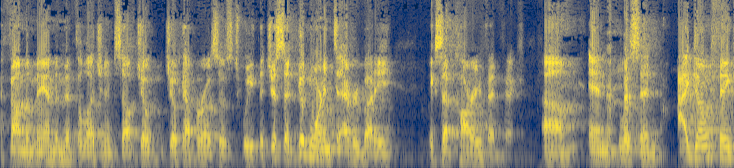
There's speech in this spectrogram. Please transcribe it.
I found the man, the myth, the legend himself, Joe, Joe Caporoso's tweet that just said "Good morning to everybody except Kari Vedvik." Um, and listen, I don't think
